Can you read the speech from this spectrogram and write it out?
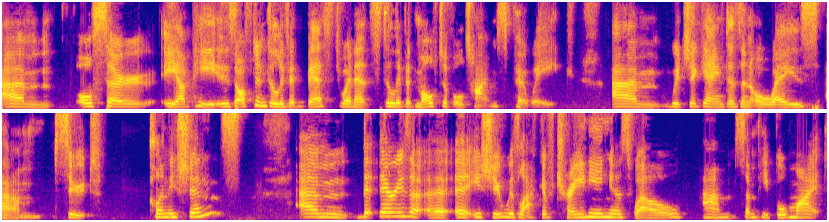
Um, also, ERP is often delivered best when it's delivered multiple times per week, um, which again doesn't always um, suit clinicians. Um, that there is a, a, issue with lack of training as well. Um, some people might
